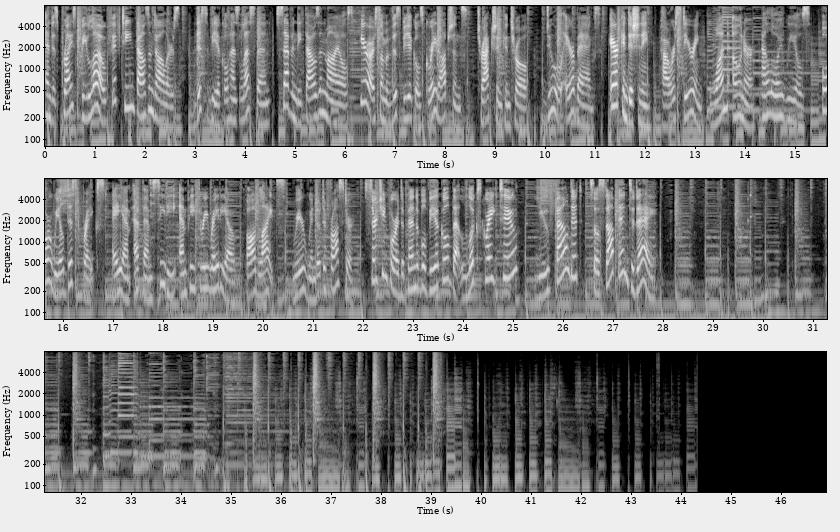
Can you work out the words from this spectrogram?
and is priced below $15,000. This vehicle has less than 70,000 miles. Here are some of this vehicle's great options. Traction control, dual airbags, air conditioning, power steering, one owner, alloy wheels, four-wheel disc brakes, AM FM CD MP3 radio, fog lights, rear window defroster. Searching for a dependable vehicle that looks great too? You found it, so stop in today.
